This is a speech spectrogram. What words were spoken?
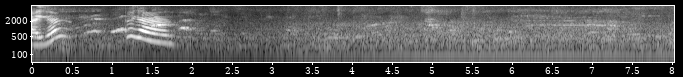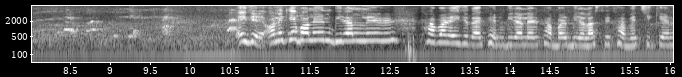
টাইগার টাইগার এই যে অনেকে বলেন বিড়ালের খাবার, এই যে দেখেন বিড়ালের খাবার, বিড়াল আজকে খাবে চিকেন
